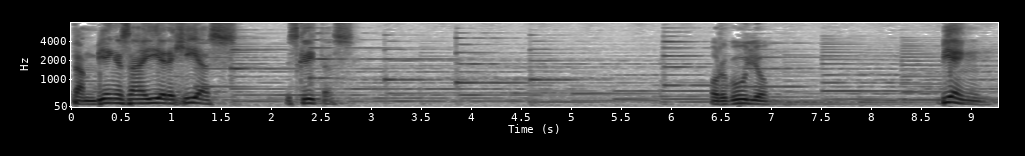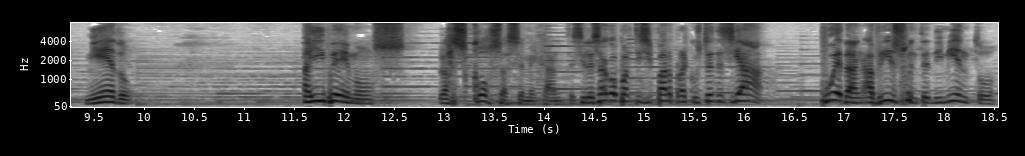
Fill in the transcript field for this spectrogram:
También están ahí herejías escritas. Orgullo bien, miedo. Ahí vemos las cosas semejantes. Y les hago participar para que ustedes ya puedan abrir su entendimiento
